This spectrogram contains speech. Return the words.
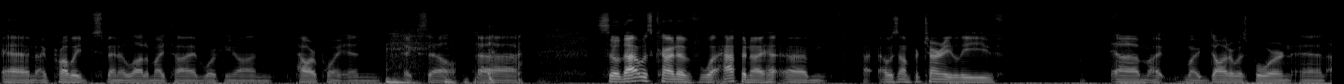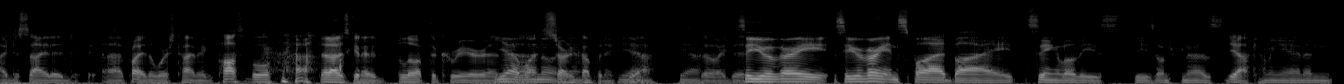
and I probably spent a lot of my time working on PowerPoint and Excel. uh, so that was kind of what happened. I um, I- was on paternity leave. Um, I, my daughter was born, and I decided, uh, probably the worst timing possible, that I was going to blow up the career and Yeah, uh, start yeah. a company. Yeah. Yeah. So I did. So you were very, so you were very inspired by seeing a lot of these these entrepreneurs yeah. coming in, and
